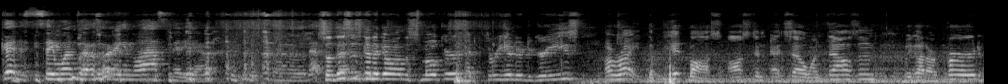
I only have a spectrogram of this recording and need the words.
Good, it's the same ones I was wearing in the last video. So, So this fun. is going to go on the smoker at 300 degrees. All right, the Pit Boss Austin XL 1000. We got our bird.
